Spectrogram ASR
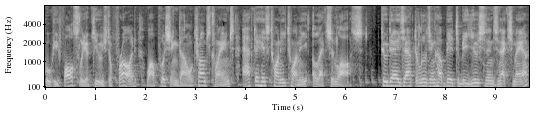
who he falsely accused of fraud while pushing Donald Trump's claims after his 2020 election loss. Two days after losing her bid to be Houston's next mayor,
